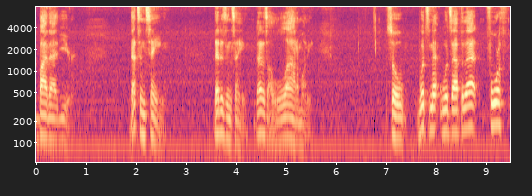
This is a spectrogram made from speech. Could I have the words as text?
by that year. That's insane. That is insane. That is a lot of money. So what's ne- what's after that? Fourth,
